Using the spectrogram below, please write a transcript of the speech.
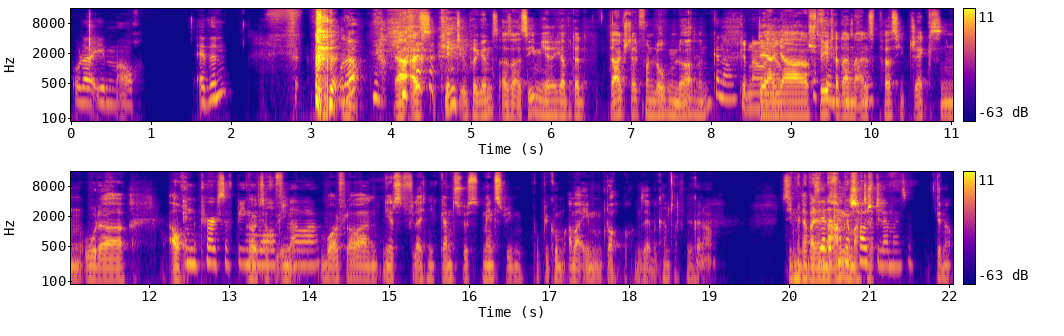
oder eben auch Evan. Oder? Ja. Ja, als Kind übrigens, also als Siebenjähriger wird er dargestellt von Logan Lerman, Genau. Genau. der ja finde später dann als cool. Percy Jackson oder auch In Perks of Being Perks a of Being- Wallflower. Wallflower, jetzt vielleicht nicht ganz fürs Mainstream-Publikum, aber eben doch auch ein sehr bekannter Film. Genau. Sich mittlerweile einen Namen gemacht Schauspieler, hat. meinst du? Genau.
